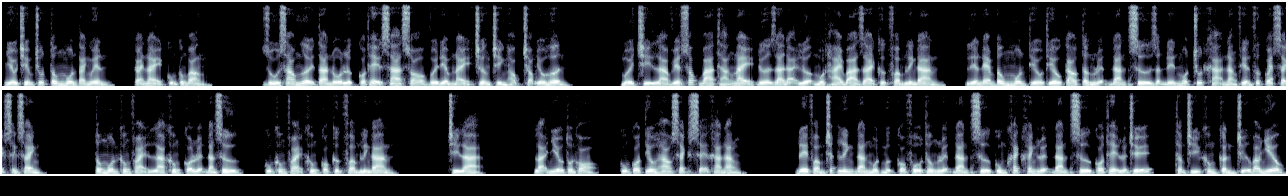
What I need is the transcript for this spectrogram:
nhiều chiếm chút tông môn tài nguyên, cái này cũng công bằng dù sao người ta nỗ lực có thể xa so với điểm này chương trình học trọng yếu hơn. Mới chỉ là việc sóc ba tháng này đưa ra đại lượng một hai ba giai cực phẩm linh đan, liền đem tông môn thiếu thiếu cao tầng luyện đan sư dẫn đến một chút khả năng phiền phức quét sạch sành xanh. Tông môn không phải là không có luyện đan sư, cũng không phải không có cực phẩm linh đan. Chỉ là, lại nhiều tồn kho, cũng có tiêu hao sạch sẽ khả năng. Đề phẩm chất linh đan một mực có phổ thông luyện đan sư cùng khách khanh luyện đan sư có thể luyện chế, thậm chí không cần chữ bao nhiêu,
